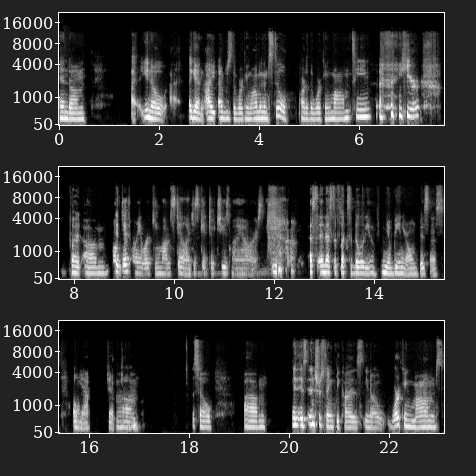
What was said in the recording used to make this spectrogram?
And um I, you know again I, I was the working mom and i'm still part of the working mom team here but um definitely a working mom still i just get to choose my hours yes, and that's the flexibility of you know being your own business ownership yeah. mm-hmm. um so um it's interesting because you know working moms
